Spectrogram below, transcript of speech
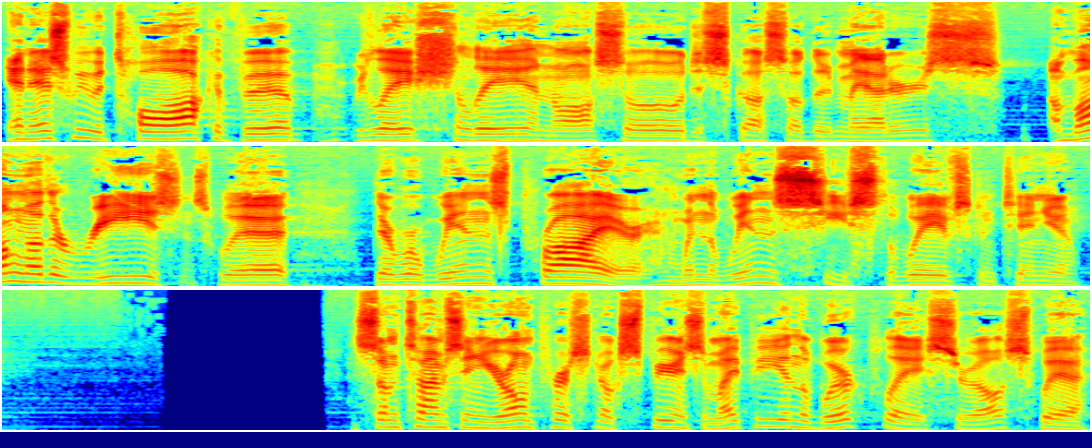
And as we would talk relationally and also discuss other matters, among other reasons, where there were winds prior, and when the winds cease, the waves continue. Sometimes in your own personal experience, it might be in the workplace or elsewhere.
